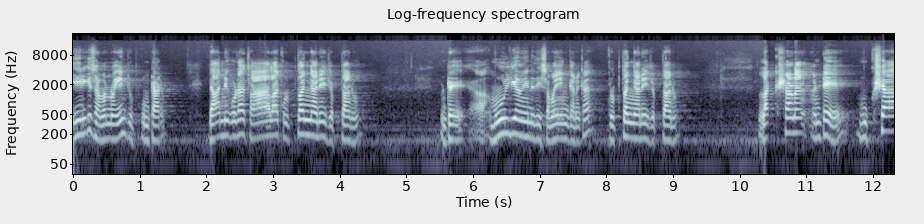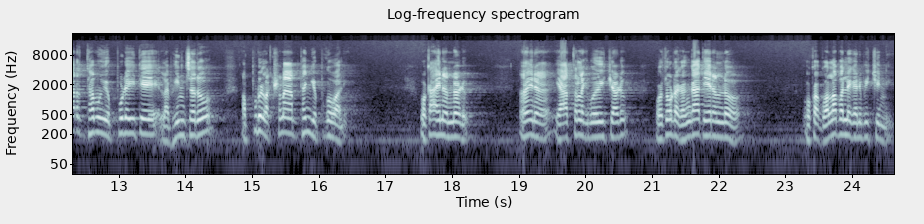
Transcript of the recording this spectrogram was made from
దీనికి సమన్వయం చెప్పుకుంటారు. దాన్ని కూడా చాలా క్లుప్తంగానే చెప్తాను. అంటే అమూల్యమైనది సమయం కనుక క్లుప్తంగానే చెప్తాను. లక్షణ అంటే ముఖ్యార్థము ఎప్పుడైతే లభించదో అప్పుడు లక్షణార్థం చెప్పుకోవాలి. ఒక ఆయన అన్నాడు ఆయన యాత్రలకు పోయిచ్చాడు ఒక చోట గంగా తీరంలో ఒక గొల్లపల్లి కనిపించింది.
